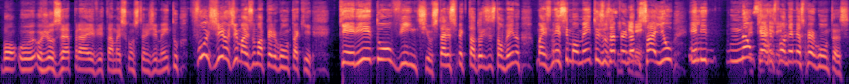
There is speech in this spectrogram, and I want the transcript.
Bom, o, o José, para evitar mais constrangimento, fugiu de mais uma pergunta aqui. Querido ouvinte, os telespectadores estão vendo, mas nesse momento o José Fernando querer. saiu, ele não quer querer. responder minhas perguntas.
